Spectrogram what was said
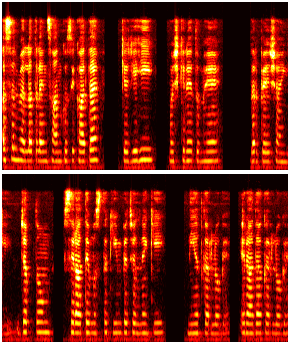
اصل میں اللہ تعالیٰ انسان کو سکھاتا ہے کہ یہی مشکلیں تمہیں درپیش آئیں گی۔ جب تم سرات مستقیم پہ چلنے کی نیت کر لو گے ارادہ کر لو گے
